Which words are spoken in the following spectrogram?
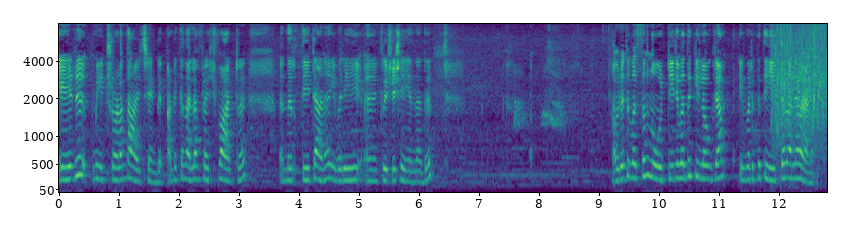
ഏഴ് മീറ്ററോളം താഴ്ചയുണ്ട്. അവിടെയൊക്കെ നല്ല ഫ്രഷ് വാട്ടർ നിർത്തിയിട്ടാണ് ഇവർ ഈ കൃഷി ചെയ്യുന്നത്. ഒരു ദിവസം നൂറ്റി ഇരുപത് കിലോഗ്രാം ഇവർക്ക് തീറ്റ തന്നെ വേണം.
